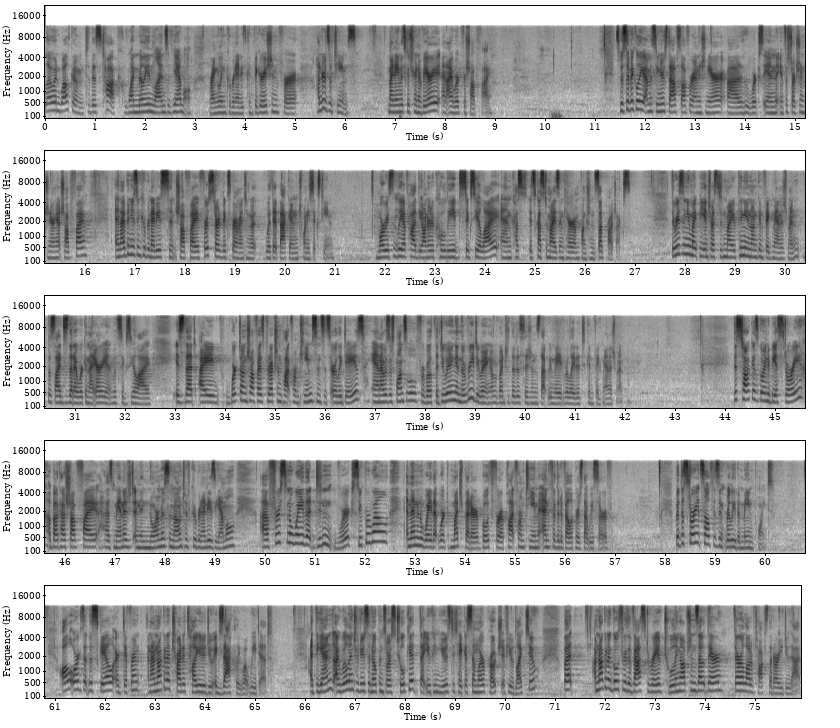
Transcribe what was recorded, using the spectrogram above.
Hello and welcome to this talk, 1 million lines of YAML, wrangling Kubernetes configuration for hundreds of teams. My name is Katrina Verey, and I work for Shopify. Specifically, I'm a senior staff software engineer uh, who works in infrastructure engineering at Shopify. And I've been using Kubernetes since Shopify first started experimenting with, with it back in 2016. More recently, I've had the honor to co-lead SIG CLI and its Kustomize and KRM function subprojects. The reason you might be interested in my opinion on config management, besides that I work in that area with SIG CLI, is that I worked on Shopify's production platform team since its early days, and I was responsible for both the doing and the redoing of a bunch of the decisions that we made related to config management. This talk is going to be a story about how Shopify has managed an enormous amount of Kubernetes YAML, uh, first in a way that didn't work super well, and then in a way that worked much better, both for our platform team and for the developers that we serve. But the story itself isn't really the main point. All orgs at this scale are different, and I'm not going to try to tell you to do exactly what we did. At the end, I will introduce an open source toolkit that you can use to take a similar approach if you would like to. But I'm not going to go through the vast array of tooling options out there. There are a lot of talks that already do that.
